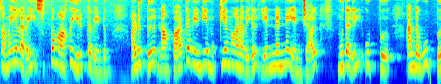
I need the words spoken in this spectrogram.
சமையலறை சுத்தமாக இருக்க வேண்டும். அடுத்து நாம் பார்க்க வேண்டிய முக்கியமானவைகள் என்னென்ன என்றால் முதலில் உப்பு. அந்த உப்பு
